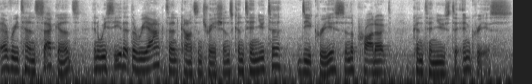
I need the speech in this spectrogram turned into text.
every 10 seconds, and we see that the reactant concentrations continue to decrease and the product continues to increase.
